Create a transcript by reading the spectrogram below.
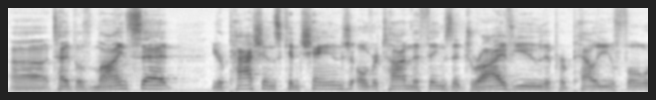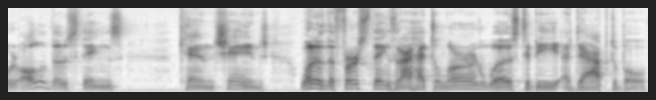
uh, type of mindset. Your passions can change over time. The things that drive you, that propel you forward, all of those things can change one of the first things that I had to learn was to be adaptable.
